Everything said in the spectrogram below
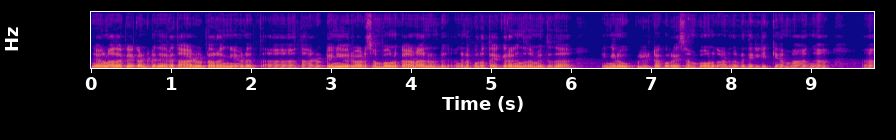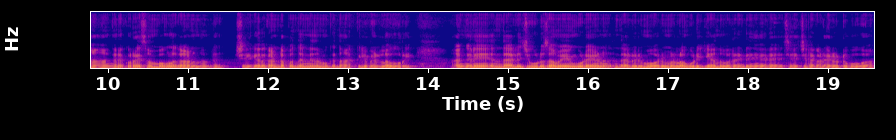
ഞങ്ങൾ അതൊക്കെ കണ്ടിട്ട് നേരെ താഴോട്ട് ഇറങ്ങിയാണ് താഴോട്ട് ഇനി ഒരുപാട് സംഭവങ്ങൾ കാണാനുണ്ട്. അങ്ങനെ പുറത്തേക്ക് ഇറങ്ങുന്ന സമയത്ത് ഇങ്ങനെ ഉപ്പിലിട്ട കുറേ സംഭവങ്ങൾ കാണുന്നുണ്ട്. നെല്ലിക്ക മാങ്ങ അങ്ങനെ കുറേ സംഭവങ്ങൾ കാണുന്നുണ്ട്. ശരിക്കും അത് കണ്ടപ്പം തന്നെ നമുക്ക് നാക്കിൽ വെള്ളം ഊറി. അങ്ങനെ എന്തായാലും ചൂട് സമയം കൂടെയാണ്. എന്തായാലും ഒരു മോരും വെള്ളം കുടിക്കാമെന്ന് പറഞ്ഞിട്ട് നേരെ ചേച്ചിയുടെ കടയിലോട്ട് പോവുക.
